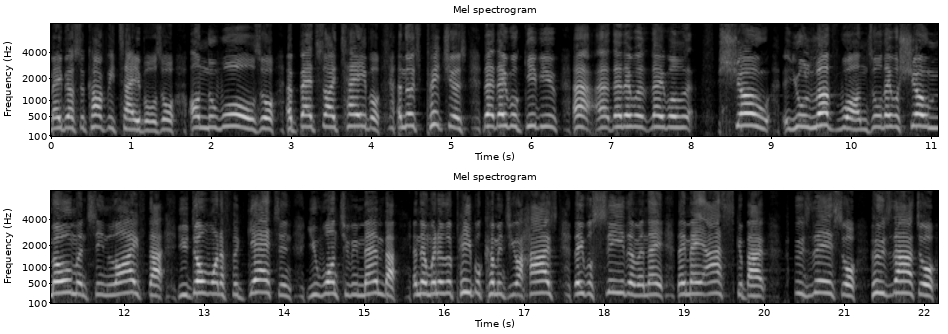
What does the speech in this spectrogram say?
maybe of some coffee tables or on the walls or a bedside table. And those pictures that they will give you, uh, uh, that they will, they will show your loved ones or they will show moments in life that you don't want to forget and you want to remember. And then when other people come into your house, they will see them and they, they may ask about who's this or who's that or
